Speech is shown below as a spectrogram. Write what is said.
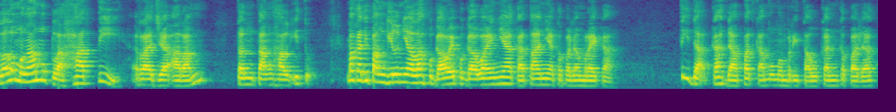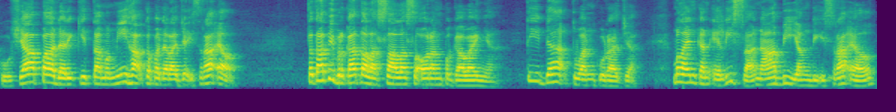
Lalu mengamuklah hati Raja Aram tentang hal itu. Maka dipanggilnyalah pegawai-pegawainya katanya kepada mereka, Tidakkah dapat kamu memberitahukan kepadaku siapa dari kita memihak kepada Raja Israel? Tetapi berkatalah salah seorang pegawainya, Tidak, Tuanku Raja melainkan Elisa, nabi yang di Israel,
